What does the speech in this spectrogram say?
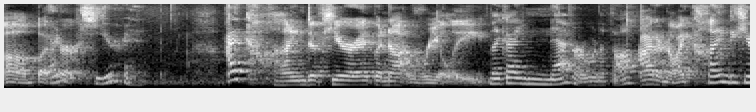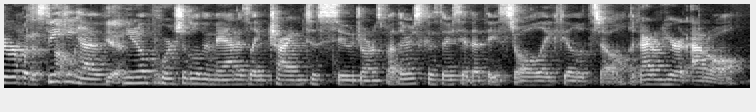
Um, but I her. don't hear it. I kind of hear it, but not really. Like I never would have thought. That. I don't know. I kind of hear it, but it's Speaking not. of, yeah. you know, Portugal the man is like trying to sue Jonas Brothers because they say that they stole like "Feel It Still." Like I don't hear it at all.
